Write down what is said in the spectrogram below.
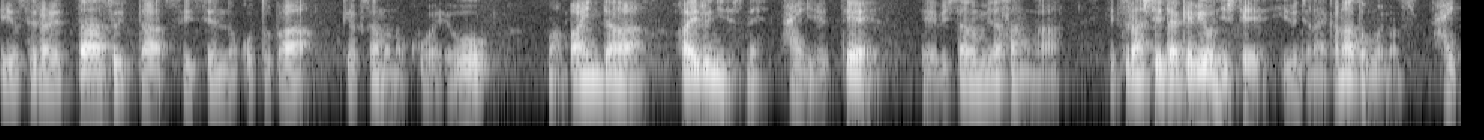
寄せられたそういった推薦の言葉お客様の声を、まあ、バインダーファイルにですね入はい。れて、えビジターの皆さんが閲覧していただけるようにしているんじゃないかなと思います。はい。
